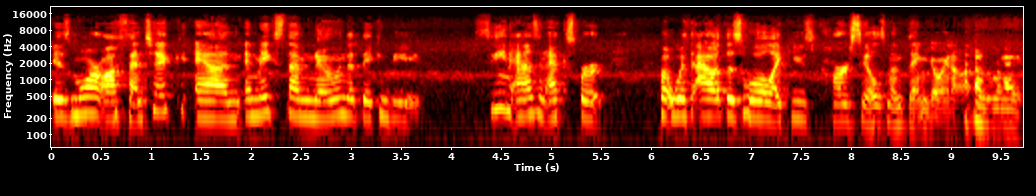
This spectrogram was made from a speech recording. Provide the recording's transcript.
is more authentic and and makes them known that they can be seen as an expert but without this whole like used car salesman thing going on. Right.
